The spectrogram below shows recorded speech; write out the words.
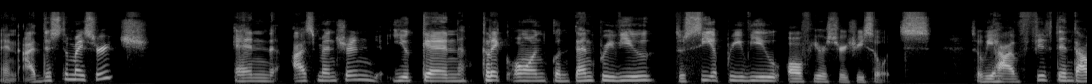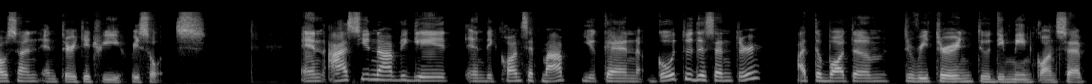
and add this to my search. And as mentioned, you can click on content preview to see a preview of your search results. So we have 15,033 results. And as you navigate in the concept map, you can go to the center at the bottom to return to the main concept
